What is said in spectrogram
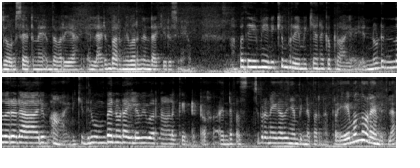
ജോൺസേട്ടനെ എന്താ പറയുക എല്ലാവരും പറഞ്ഞു പറഞ്ഞുണ്ടാക്കിയൊരു സ്നേഹം. അപ്പോൾ ദൈവം എനിക്കും പ്രേമിക്കാനൊക്കെ പ്രായമായി. എന്നോട് ഇന്ന് വരെ ഒരാരും ആ എനിക്ക് ഇതിനു മുമ്പ് എന്നോട് ഐ ലവ് യു പറഞ്ഞ ആളൊക്കെ ഉണ്ട് കേട്ടോ അതിന്റെ ഫസ്റ്റ് പ്രണയകഥ ഞാൻ പിന്നെ പറഞ്ഞു. പ്രേമം എന്ന് പറയാൻ പറ്റില്ല.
